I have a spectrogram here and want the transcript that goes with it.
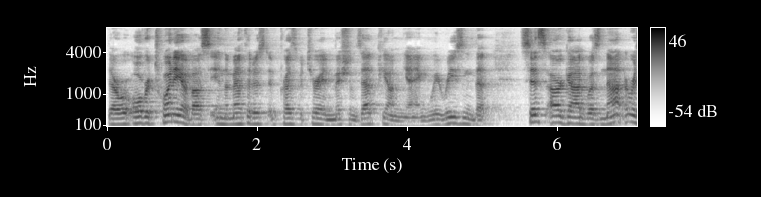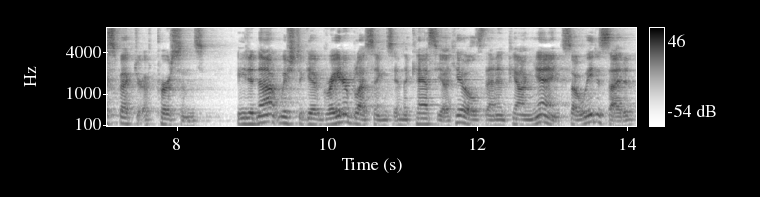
There were over 20 of us in the Methodist and Presbyterian missions at Pyongyang. We reasoned that since our God was not a respecter of persons, he did not wish to give greater blessings in the Khassia Hills than in Pyongyang, so we decided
